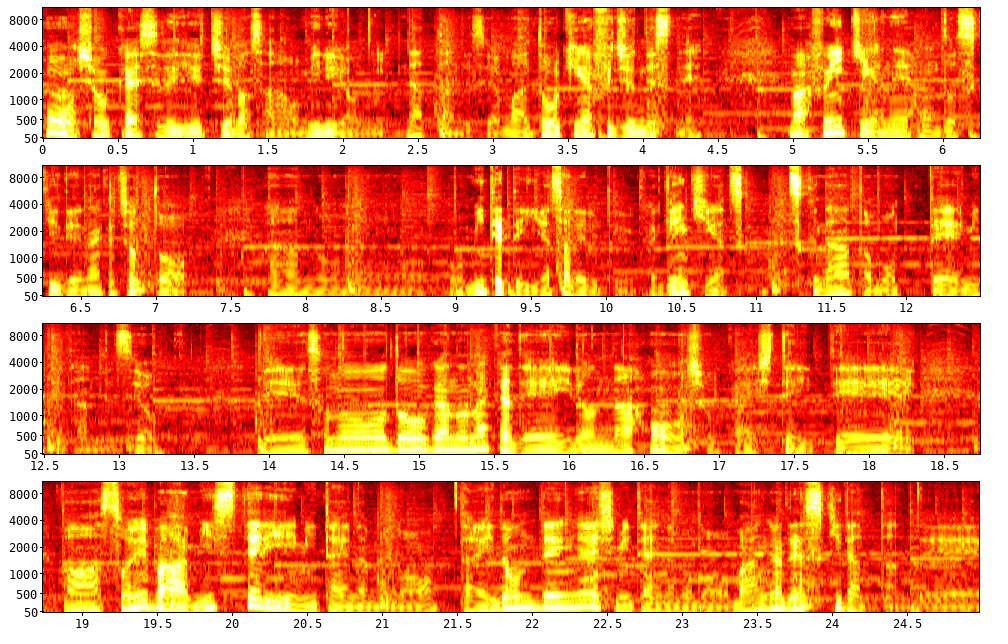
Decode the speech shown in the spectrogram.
本を紹介する YouTuber さんを見るようになったんですよ。まあ動機が不純ですね。まあ雰囲気がね、ほんと好きで、なんかちょっと、あのー、見てて癒されるというか元気がつくなと思って見てたんですよ。でその動画の中でいろんな本を紹介していてああそういえばミステリーみたいなもの大どんでん返しみたいなものを漫画で好きだったんで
